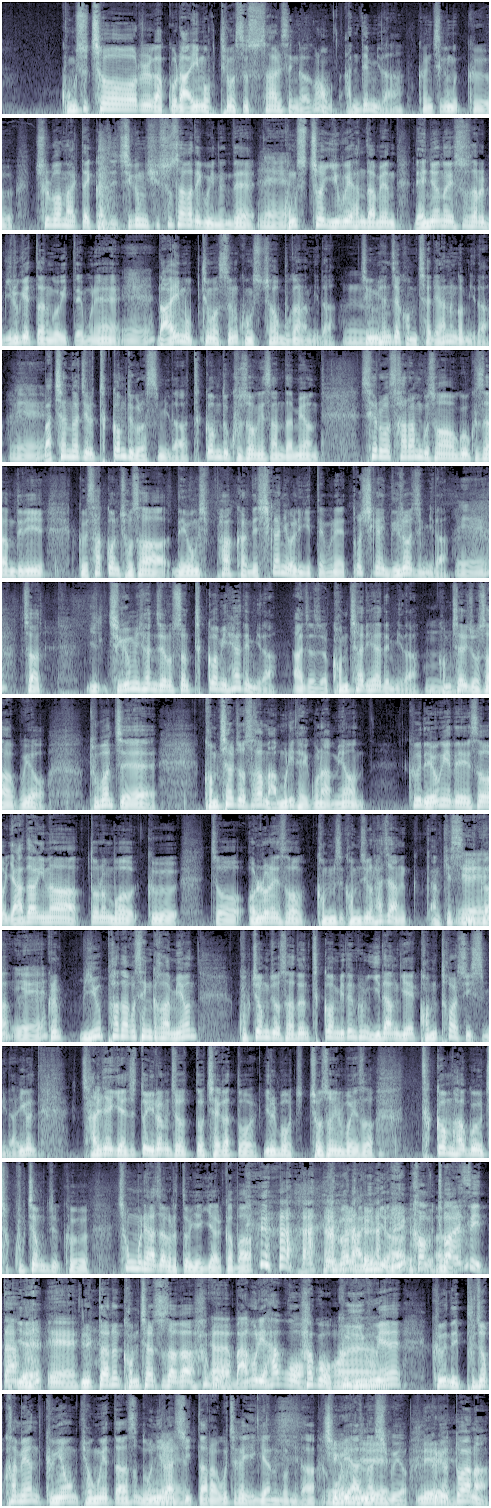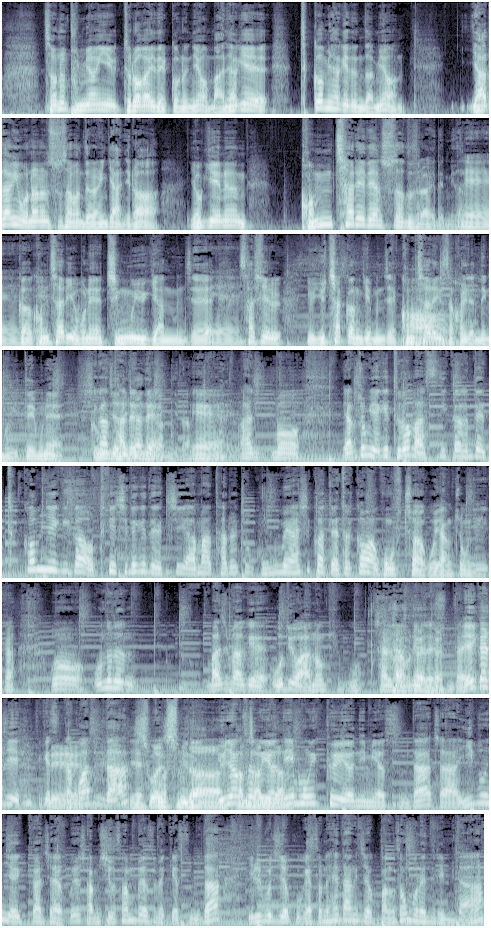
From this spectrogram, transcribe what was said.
공수처를 갖고 라임 옵티머스 수사할 생각은 안 됩니다. 그건 지금 그 출범할 때까지 지금 수사가 되고 있는데 네. 공수처 이후에 한다면 내년에 수사를 미루겠다는 거기 때문에 네. 라임 옵티머스는 공수처와 무관합니다. 음. 지금 현재 검찰이 하는 겁니다. 네. 마찬가지로 특검도 그렇습니다. 특검도 구성해서 한다면 새로 사람 구성하고 그 사람들이 그 사건 조사 내용 파악하는데 시간이 걸리기 때문에 또 시간이 늘어집니다. 네. 자, 지금 현재로서는 특검이 해야 됩니다. 아, 저, 저, 검찰이 해야 됩니다. 음. 검찰이 조사하고요. 두 번째, 검찰 조사가 마무리되고 나면 그 내용에 대해서 야당이나 또는 뭐 그 저 언론에서 검증 검증을 하지 않, 않겠습니까? 예, 예. 그럼 미흡하다고 생각하면 국정조사든 특검이든 그럼 2단계에 검토할 수 있습니다. 이건 잘 얘기하지 또 이러면 저 또 제가 또 일보 조선일보에서 특검하고 국정 그 청문회 하자 그래 또 얘기할까봐 그건 아닙니다. 검토할 수 있다. 예. 예. 일단은 검찰 수사가 하고 아, 마무리하고 하고 그 아. 이후에 그 부족하면 그 경우에 따라서 논의를 네. 할수 있다라고 제가 얘기하는 겁니다. 오해 안 나시고요. 네. 그리고 또 하나 저는 분명히 들어가야 될 거는요. 만약에 특검이 하게 된다면 야당이 원하는 수사만 들어가는 게 아니라 여기에는 검찰에 대한 수사도 들어가야 됩니다. 네. 그러니까 네. 검찰이 이번에 직무유기한 문제, 네. 사실 유착관계 문제, 검찰에 의해서 어. 관련된 거기 때문에 그 시간 다 됐네. 갑니다. 예. 네. 아, 뭐 양쪽 얘기 들어봤으니까 근데 특검 얘기가 어떻게 진행이 될지 아마 다들 좀 궁금해하실 것 같아요. 특검하고 공수처하고 양쪽 얘기가. 어, 오늘은 마지막에 오디오 안 엉키고 잘 마무리가 됐습니다. 여기까지 듣겠습니다. 네. 고맙습니다. 예, 수고하셨습니다. 윤영석 의원님, 홍익표 의원님이었습니다. 자, 2분 여기까지 하고요. 잠시 후 3부에서 뵙겠습니다. 일부 지역국에서는 해당 지역 방송 보내드립니다.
